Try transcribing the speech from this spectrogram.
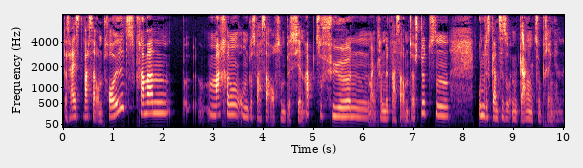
Das heißt, Wasser und Holz kann man machen, um das Wasser auch so ein bisschen abzuführen. Man kann mit Wasser unterstützen, um das Ganze so in Gang zu bringen.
